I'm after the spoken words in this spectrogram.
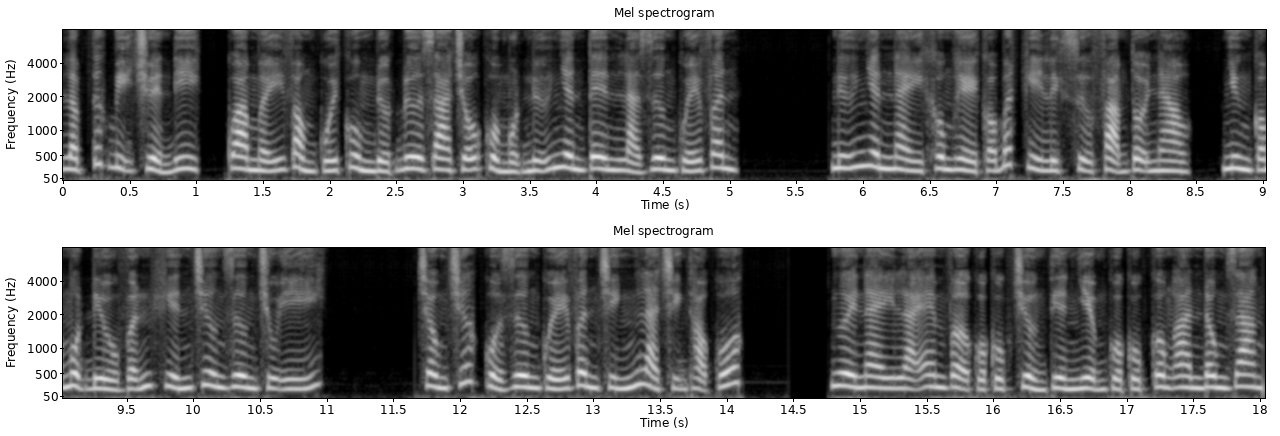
lập tức bị chuyển đi, qua mấy vòng cuối cùng được đưa ra chỗ của một nữ nhân tên là Dương Quế Vân. Nữ nhân này không hề có bất kỳ lịch sử phạm tội nào, nhưng có một điều vẫn khiến Trương Dương chú ý. Chồng trước của Dương Quế Vân chính là Trịnh thảo Quốc. Người này là em vợ của Cục trưởng tiền nhiệm của Cục Công an Đông Giang,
